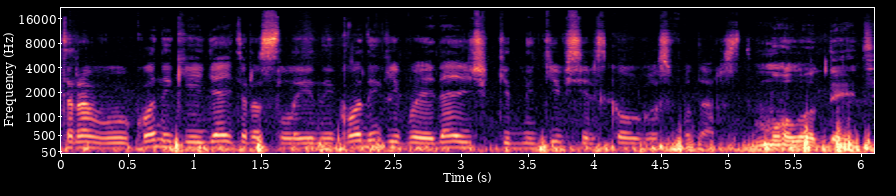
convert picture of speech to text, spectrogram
траву, коники їдять рослини, коники поїдають шкідників сільського господарства. Молодець.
